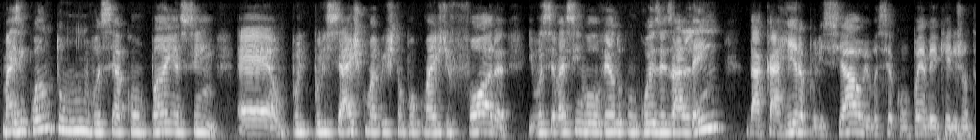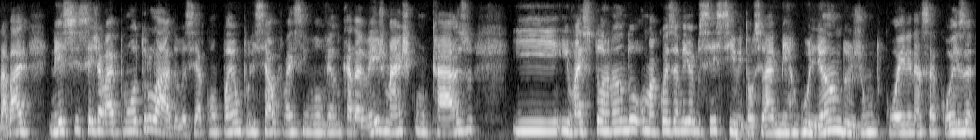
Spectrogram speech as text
Mas enquanto um você acompanha assim é, policiais com uma vista um pouco mais de fora e você vai se envolvendo com coisas além da carreira policial e você acompanha meio que eles no trabalho, nesse você já vai para um outro lado. Você acompanha um policial que vai se envolvendo cada vez mais com o caso e, e, vai se tornando uma coisa meio obsessiva. Então você vai mergulhando junto com ele nessa coisa,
